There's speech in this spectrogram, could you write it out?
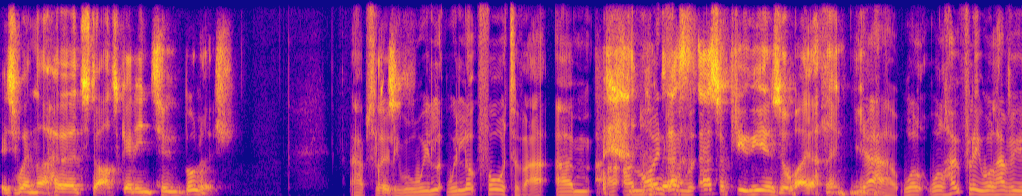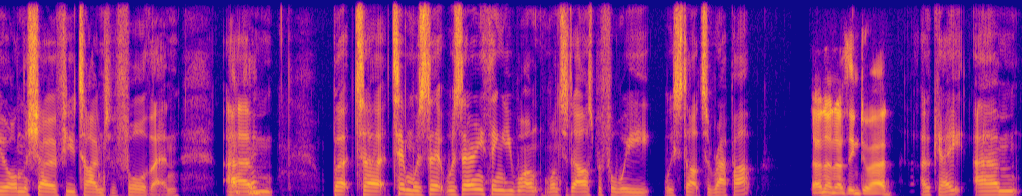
is when the herd starts getting too bullish. Absolutely. Well, we look, we look forward to that. Um, I, am mindful that's, that, that's, a few years away, I think. Yeah. Well, well, hopefully we'll have you on the show a few times before then. Um, okay. But uh, Tim, was there was there anything you want, wanted to ask before we we start to wrap up? No, no, nothing to add. Okay. Um,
